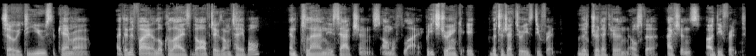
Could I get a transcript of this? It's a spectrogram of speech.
So it use the camera, identify and localize the objects on table and plan its actions on the fly. For each drink, it, the trajectory is different. The trajectory of the actions are different.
